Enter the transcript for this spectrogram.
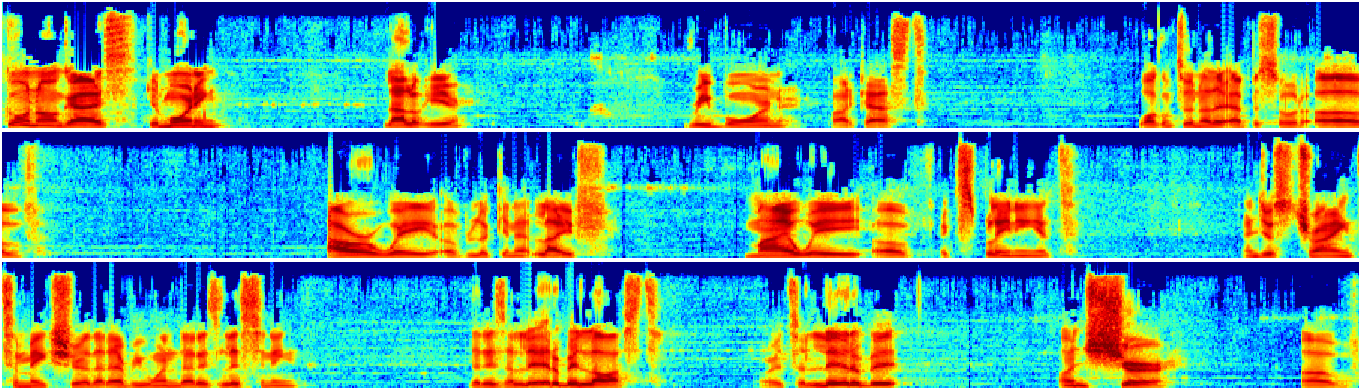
going on, guys? Good morning. Lalo here, Reborn Podcast. Welcome to another episode of our way of looking at life, my way of explaining it, and just trying to make sure that everyone that is listening that is a little bit lost or it's a little bit unsure of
